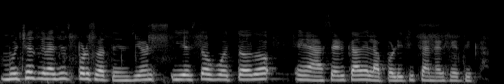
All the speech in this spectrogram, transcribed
Muchas gracias por su atención y esto fue todo eh, acerca de la política energética.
